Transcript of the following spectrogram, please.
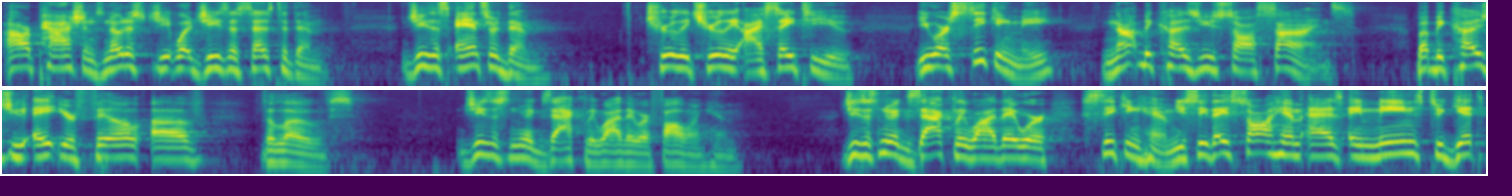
our passions. Notice what Jesus says to them. Jesus answered them. Truly, truly, I say to you, you are seeking me not because you saw signs, but because you ate your fill of the loaves. Jesus knew exactly why they were following him. Jesus knew exactly why they were seeking him. You see, they saw him as a means to get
